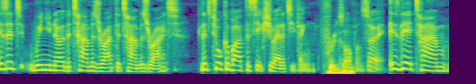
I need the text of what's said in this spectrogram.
is it when you know the time is right, the time is right? Let's talk about the sexuality thing. For example. So, is there a time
